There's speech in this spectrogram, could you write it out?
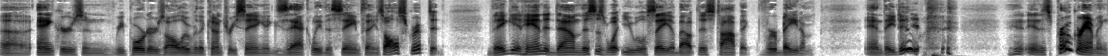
uh, anchors and reporters all over the country saying exactly the same thing. It's all scripted. They get handed down this is what you will say about this topic verbatim. And they do. And and it's programming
